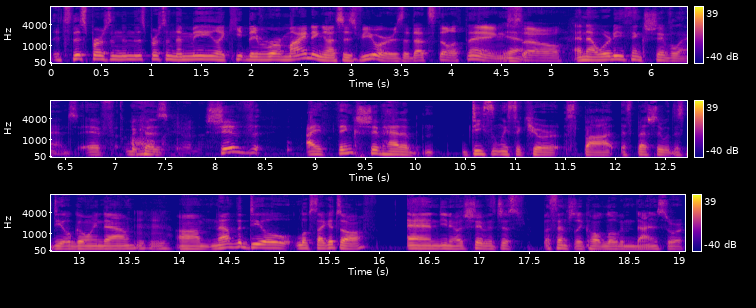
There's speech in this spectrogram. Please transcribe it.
it's this person, then this person, then me. Like, he, they were reminding us as viewers that that's still a thing. Yeah. So and now where do you think Shiv lands? If oh because Oh. Shiv, I think Shiv had a decently secure spot, especially with this deal going down. Mm-hmm. Um, now the deal looks like it's off, and you know Shiv is just essentially called Logan the Dinosaur.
